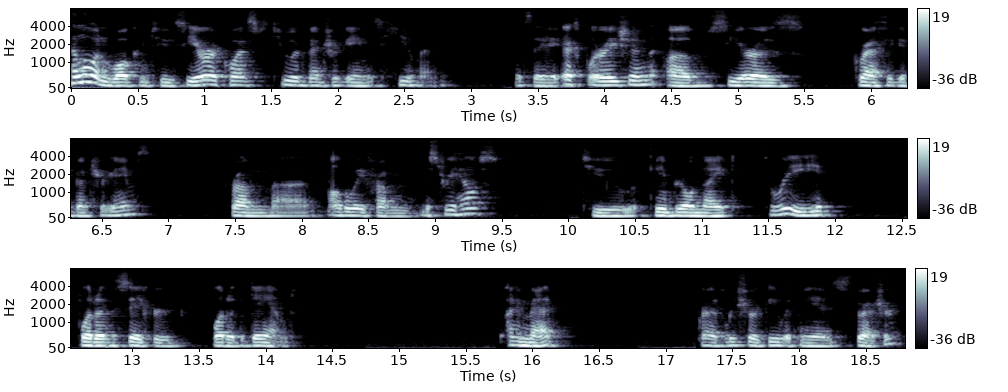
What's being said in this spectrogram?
Hello and welcome to Sierra Quest 2 Adventure Games Human. It's a exploration of Sierra's graphic adventure games from uh, all the way from Mystery House to Gabriel Knight 3, Blood of the Sacred, Blood of the Damned. I met Bradley Shirky with me as Thrasher.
